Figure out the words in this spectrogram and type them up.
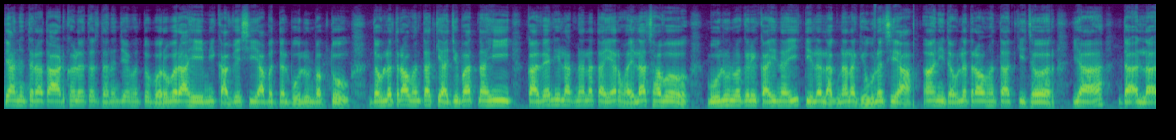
त्यानंतर आता अडखळतच धनंजय म्हणतो बरोबर आहे मी काव्याशी याबद्दल बोलून बघतो. दौलतराव म्हणतात की अजिबात नाही काव्याने लग्नाला तयार व्हायलाच हवं. बोलून वगैरे काही नाही तिला लग्नाला घेऊनच या. आणि दौलतराव म्हणतात की जर या दा ला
